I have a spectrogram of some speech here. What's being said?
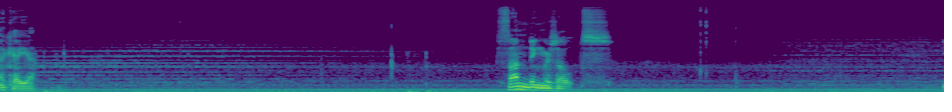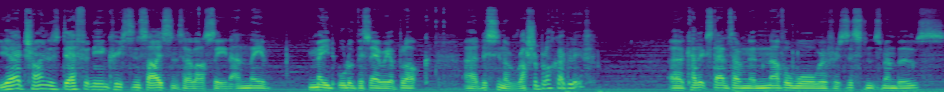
Okay, yeah. Funding results. Yeah, China's definitely increased in size since our last scene, and they've made all of this area block. Uh, this is in a Russia block, I believe. Uh, Kazakhstan's having another war with resistance members.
